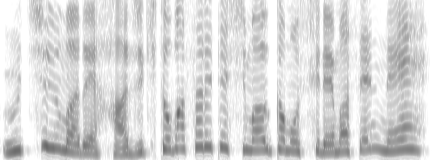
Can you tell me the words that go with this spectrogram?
宇宙まで弾き飛ばされてしまうかもしれませんね。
